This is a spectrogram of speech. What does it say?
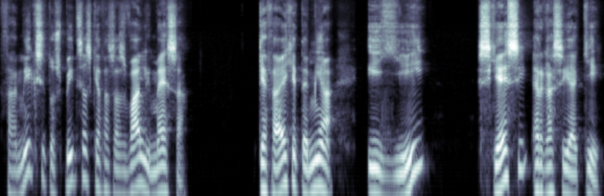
θα ανοίξει το σπίτι σας και θα σας βάλει μέσα; Και θα έχετε μια υγιή σχέση εργασιακή.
